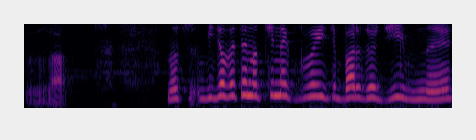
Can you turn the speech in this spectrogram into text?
lat. No, widzowie, ten odcinek wyjdzie bardzo dziwny.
